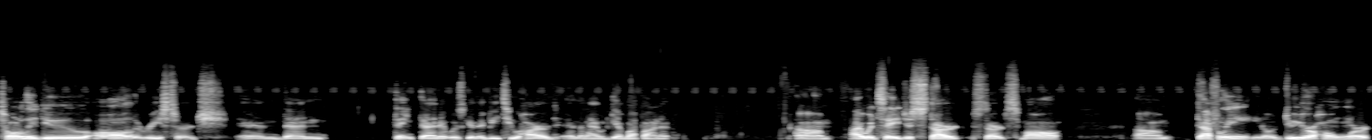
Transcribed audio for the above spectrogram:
totally do all the research and then think that it was going to be too hard and then i would give up on it um, i would say just start start small. Um, definitely you know do your homework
